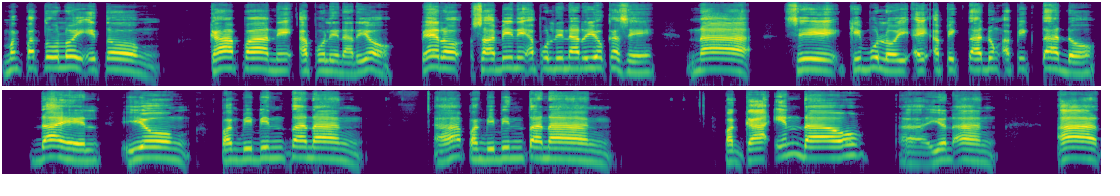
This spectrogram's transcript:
magpatuloy itong kapa ni Apolinario. Pero sabi ni Apolinario kasi na si Kibuloy ay apektadong apektado dahil yung pagbibinta ng ah, pagbibinta ng pagkain daw, ah, yun ang at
